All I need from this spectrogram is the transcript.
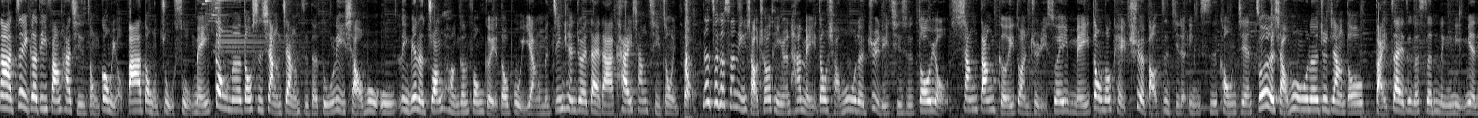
那这个地方它其实总共有八栋住宿，每一栋呢都是像这样子的独立小木屋，里面的装潢跟风格也都不一样。我们今天就会带大家开箱其中一栋。那这个森林小丘庭园，它每一栋小木屋的距离其实都有相当隔一段距离，所以每一栋都可以确保自己的隐私空间。所有的小木屋呢就这样都摆在这个森林里面。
